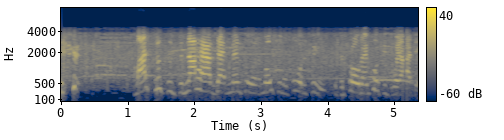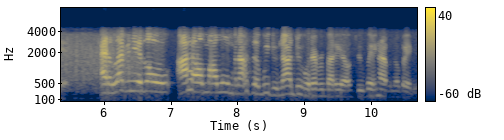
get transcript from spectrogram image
my sisters did not have that mental and emotional fortitude to control their pussies the way I did. At 11 years old, I held my womb and I said, "We do not do what everybody else do. We ain't having no babies."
